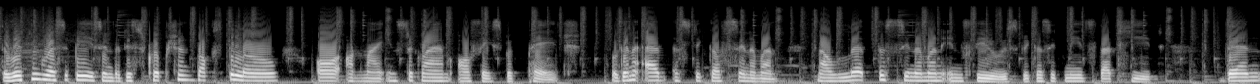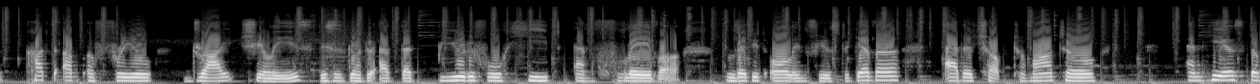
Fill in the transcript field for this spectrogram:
the written recipe is in the description box below or on my Instagram or Facebook page. We're to add a stick of cinnamon. Now let the cinnamon infuse because it needs that heat. Then cut up a few dry chilies. This is going to add that beautiful heat and flavor. Let it all infuse together. Add a chopped tomato. And here's the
